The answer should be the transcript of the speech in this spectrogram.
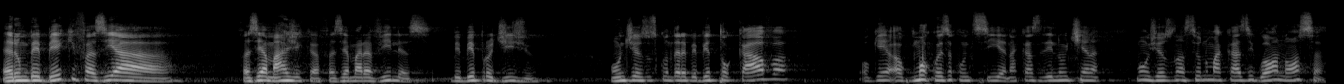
Era um bebê que fazia fazia mágica, fazia maravilhas, bebê prodígio. Onde Jesus, quando era bebê, tocava, alguém, alguma coisa acontecia. Na casa dele não tinha. Bom, Jesus nasceu numa casa igual a nossa.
